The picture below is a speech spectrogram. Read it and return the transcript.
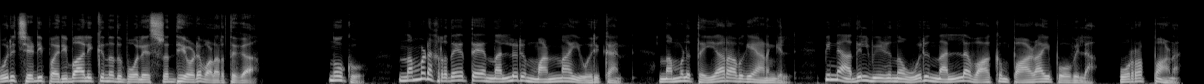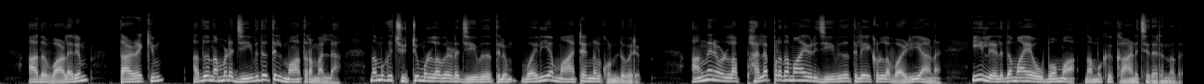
ഒരു ചെടി പരിപാലിക്കുന്നതുപോലെ ശ്രദ്ധയോടെ വളർത്തുക. നോക്കൂ നമ്മുടെ ഹൃദയത്തെ നല്ലൊരു മണ്ണായി ഒരുക്കാൻ നമ്മൾ തയ്യാറാവുകയാണെങ്കിൽ പിന്നെ അതിൽ വീഴുന്ന ഒരു നല്ല വാക്കും പാഴായി പോവില്ല. ഉറപ്പാണ്. അത് വളരും തഴയ്ക്കും. അത് നമ്മുടെ ജീവിതത്തിൽ മാത്രമല്ല നമുക്ക് ചുറ്റുമുള്ളവരുടെ ജീവിതത്തിലും വലിയ മാറ്റങ്ങൾ കൊണ്ടുവരും. അങ്ങനെയുള്ള ഫലപ്രദമായ ഒരു ജീവിതത്തിലേക്കുള്ള വഴിയാണ് ഈ ലളിതമായ ഉപമ നമുക്ക് കാണിച്ചു തരുന്നത്.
